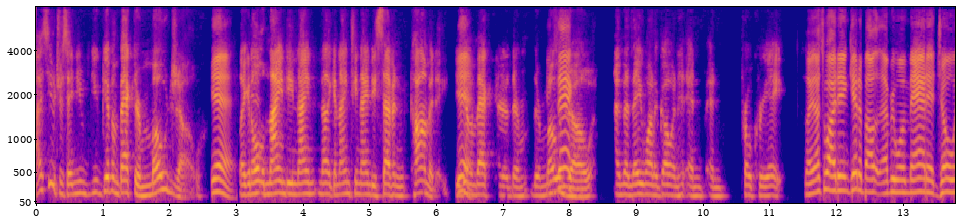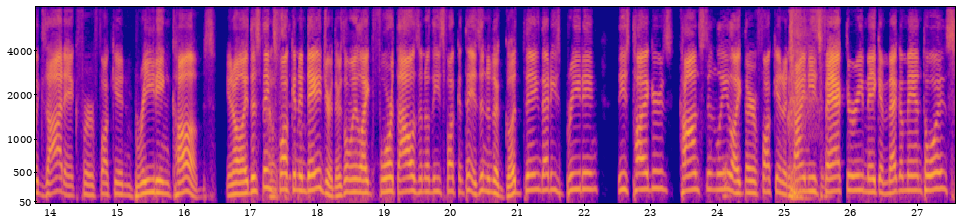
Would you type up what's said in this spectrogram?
I see what you're saying. You you give them back their mojo, Yeah. like an old 99, like a 1997 comedy. You Yeah. give them back their their, their mojo, Exactly. and then they want to go and and and procreate. Like that's why I didn't get about everyone mad at Joe Exotic for fucking breeding cubs. You know, like this thing's fucking endangered. There's only like four thousand of these fucking things. Isn't it a good thing that he's breeding these tigers constantly? Like they're fucking a Chinese factory making Mega Man toys.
